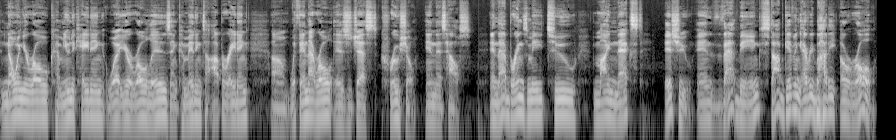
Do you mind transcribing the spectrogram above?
knowing your role, communicating what your role is, and committing to operating um, within that role is just crucial in this house. And that brings me to my next issue, and that being stop giving everybody a role.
